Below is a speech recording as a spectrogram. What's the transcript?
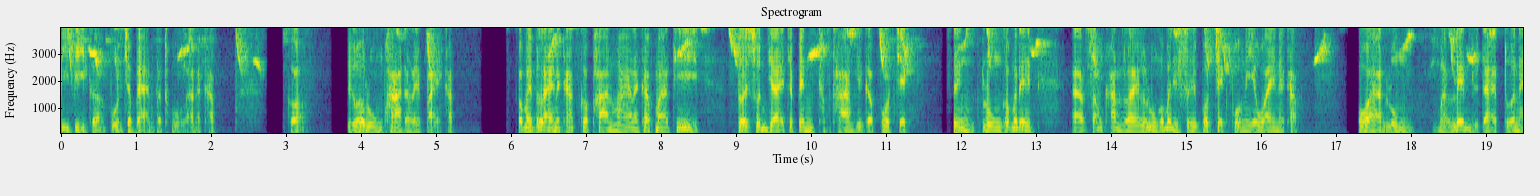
BB ก็บูจแบนก็ถูกแล้วนะครับ ก็ถือว่าลุงพลาดอะไรไปครับ ก็ไม่เป็นไรนะครับ ก็ผ่านมานะครับมาที่โดยส่วนใหญ่จะเป็นคำถามเกี่ยวกับโปรเจกต์ซึ่งลุงก็ไม่ได้อ่าสำคัญอะไรแล้วลุงก็ไม่ได้ซื้อโปรเจกต์พวกนี้เอาไว้นะครับ เพราะว่าลุงมาเล่นอยู่แต่ตัวใน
